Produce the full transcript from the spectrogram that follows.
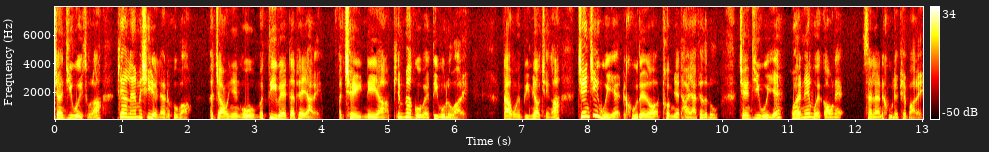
ကြမ်းကြီးဝိတ်ဆိုတာပြန်လဲမရှိတဲ့လမ်းတစ်ခုပါအကြောင်းရင်းကိုမတိပဲတက်ဖြတ်ရတယ်အချိန်နေရာပြစ်မှတ်ကိုပဲသိဖို့လိုပါတယ် တာဝန်ပြီးမြောက်ခြင်းကကျင်းကြီးဝေရဲ့တစ်ခုတည်းသောအထွတ်မြတ်ထားရဖြစ်သလိုကျင်းကြီးဝေရဲ့ဝမ်းနည်းဝယ်ကောင်းတဲ့ဇလန်တစ်ခုလည်းဖြစ်ပါတယ်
